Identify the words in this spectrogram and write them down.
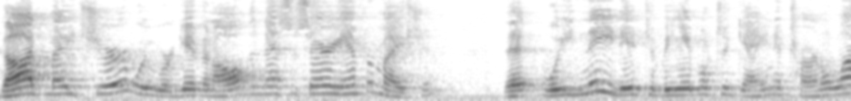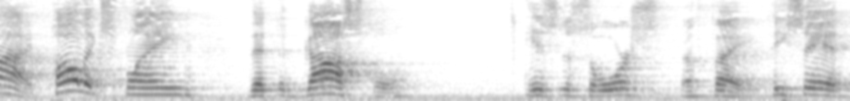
God made sure we were given all the necessary information that we needed to be able to gain eternal life. Paul explained that the gospel is the source of faith. He said,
